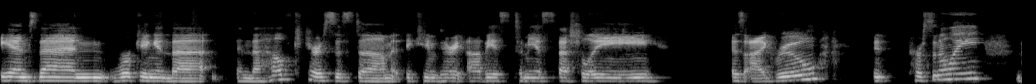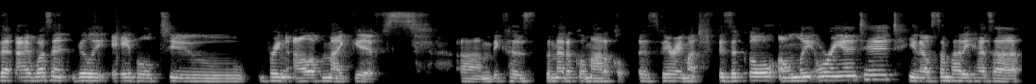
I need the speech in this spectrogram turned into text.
And then working in the in the healthcare system, it became very obvious to me, especially as I grew personally, that I wasn't really able to bring all of my gifts um, because the medical model is very much physical only oriented. You know, somebody has a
